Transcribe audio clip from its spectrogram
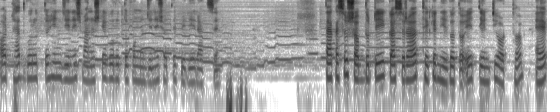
অর্থাৎ গুরুত্বহীন জিনিস মানুষকে গুরুত্বপূর্ণ জিনিস হতে ফিরিয়ে রাখছে। তাকাসুর শব্দটি কাসরা থেকে নির্গত। এই তিনটি অর্থ এক,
